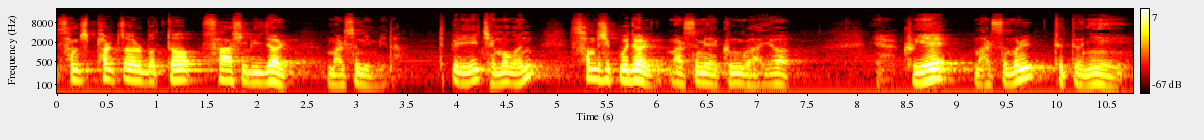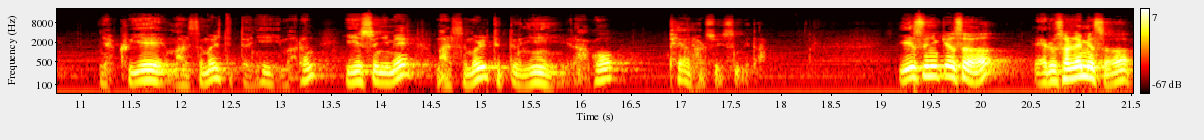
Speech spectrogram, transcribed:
38절부터 42절 말씀입니다. 특별히 제목은 39절 말씀에 근거하여 예, 그의 말씀을 듣더니 예, 그의 말씀을 듣더니 이 말은 예수님의 말씀을 듣더니라고 표현할 수 있습니다. 예수님께서 예루살렘에서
